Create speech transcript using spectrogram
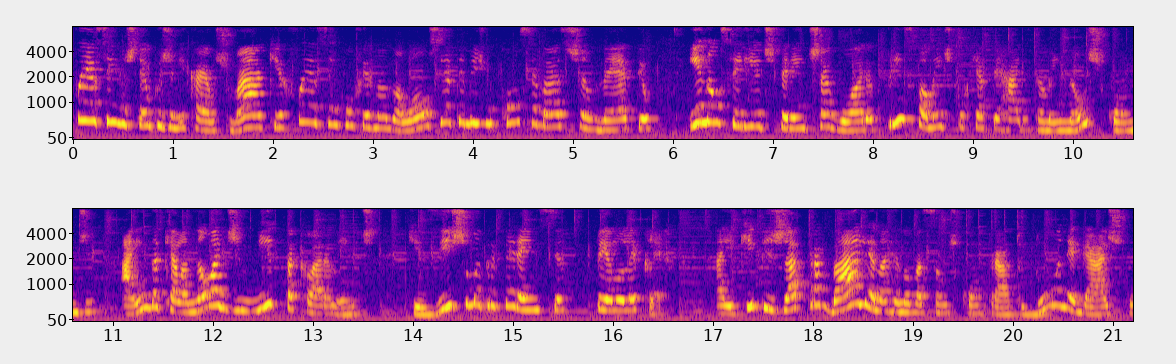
Foi assim nos tempos de Michael Schumacher, foi assim com Fernando Alonso e até mesmo com Sebastian Vettel, e não seria diferente agora, principalmente porque a Ferrari também não esconde, ainda que ela não admita claramente, que existe uma preferência pelo Leclerc. A equipe já trabalha na renovação de contrato do Monegasco,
